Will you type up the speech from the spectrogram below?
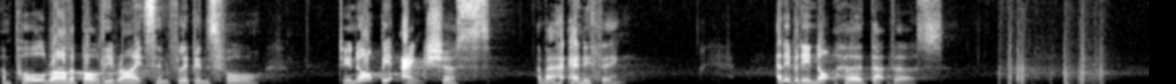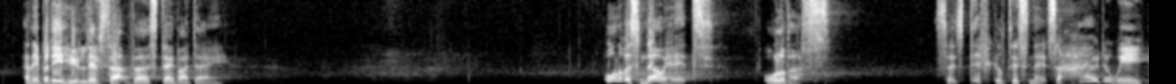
And Paul rather boldly writes in Philippians 4 Do not be anxious about anything. Anybody not heard that verse? Anybody who lives that verse day by day? All of us know it, all of us. So it's difficult, isn't it? So, how do we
